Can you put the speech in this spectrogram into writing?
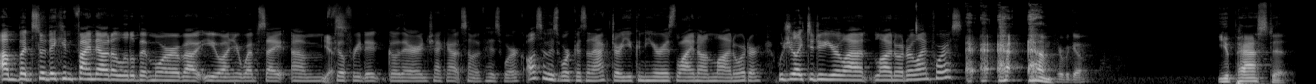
Um, but so they can find out a little bit more about you on your website. Um, Yes. Feel free to go there and check out some of his work. Also, his work as an actor. You can hear his line on Law and Order. Would you like to do your Law, Law and Order line for us? Here we go. You passed it.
